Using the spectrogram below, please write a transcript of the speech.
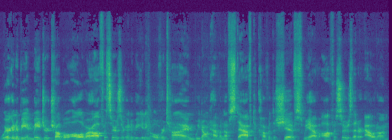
We're going to be in major trouble. All of our officers are going to be getting overtime. We don't have enough staff to cover the shifts. We have officers that are out on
